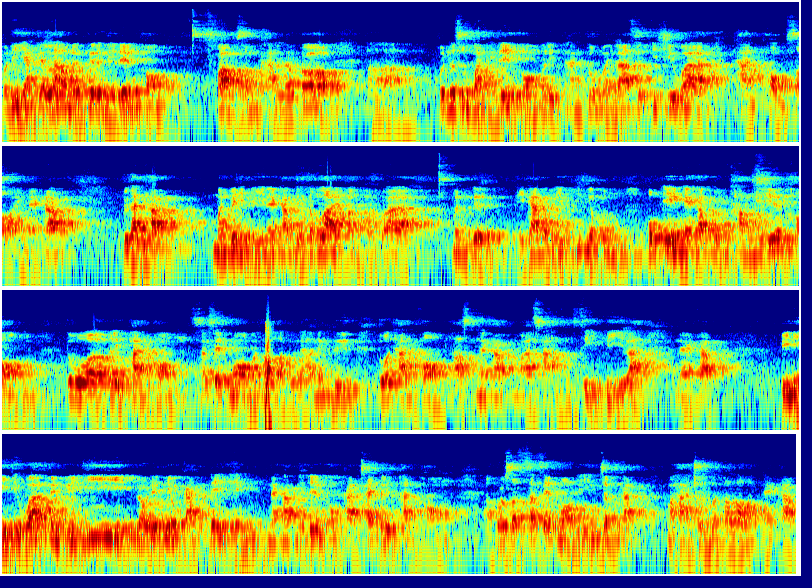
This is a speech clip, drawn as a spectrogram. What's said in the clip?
วันนี้อยากจะเล่าเหลือเกินในเรื่องของความสำคัญแล้วก็คุณสมบัติในเรื่องของผลิตภัณฑ์ตัวใหม่ล่าสุดที่ชื่อว่าทานฟอร์มซอยนะครับทุกท่านครับมันเป็นอย่างนี้นะครับเดี๋ยวต้องเล่าให้ฟังก่อนว่ามันเกิดเหตุการณ์แบบนี้ยิ่กับผมผมเองนะครับผมทำในเรื่องของตัวผลิตภัณฑ์ของ Success Mall มาตลอดอยู่แล้ว นั่นคือตัวทานฟอร์ม plus นะครับมา 3-4 ปีละนะครับปีนี้ถือว่าเป็นปีที่เราได้มีโอกาสได้เห็นนะครับในเรื่องของการใช้ผลิตภัณฑ์ของ บริษัท Success Mall ที่อิงจำกัดมหาชนมาตลอดนะครับ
